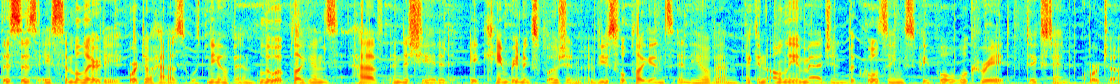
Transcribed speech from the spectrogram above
This is a similarity Quarto has with NeoVim. Lua plugins have initiated a Cambrian explosion of useful plugins in NeoVim. I can only imagine the cool things people will create to extend Quarto.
